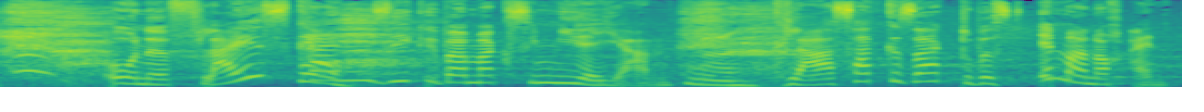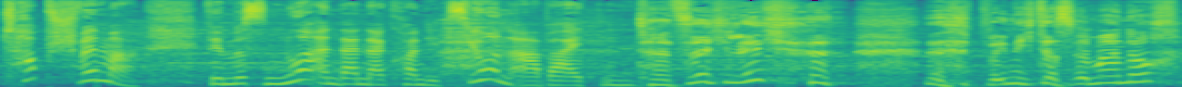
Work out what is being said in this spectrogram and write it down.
Ohne Fleiß kein oh. Sieg über Maximilian. Klaas hat gesagt, du bist immer noch ein Top-Schwimmer. Wir müssen nur an deiner Kondition arbeiten. Tatsächlich? Bin ich das immer noch?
